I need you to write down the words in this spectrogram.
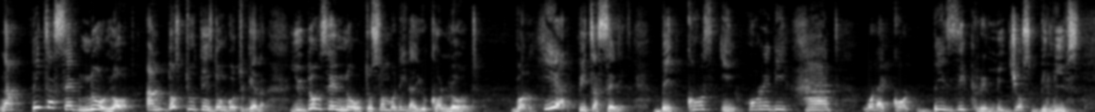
Now, Peter said, No, Lord. And those two things don't go together. You don't say no to somebody that you call Lord. But here, Peter said it because he already had what I call basic religious beliefs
